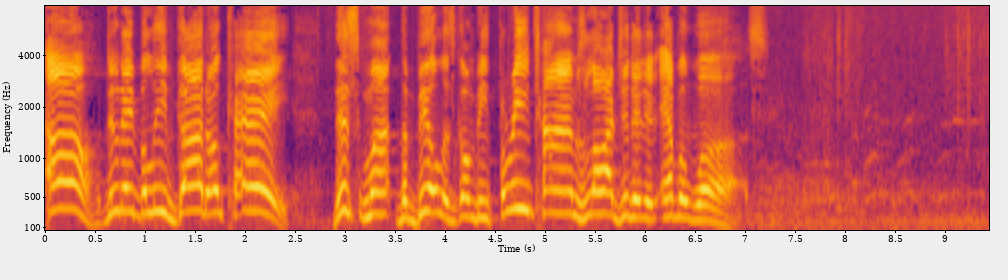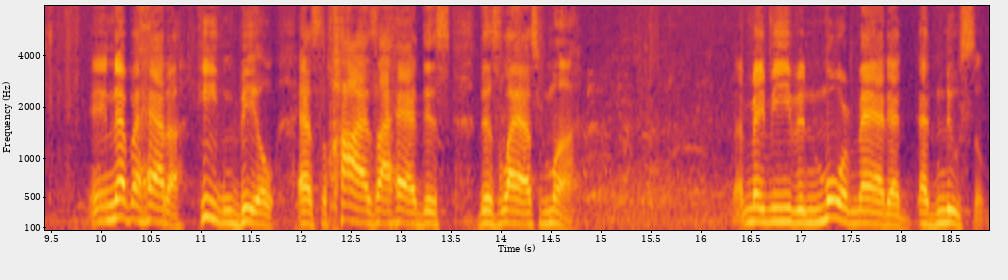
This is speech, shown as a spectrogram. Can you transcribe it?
Oh, do they believe God? Okay. This month, the bill is going to be three times larger than it ever was. He never had a heating bill as high as I had this, this last month. That made me even more mad at, at Newsom.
